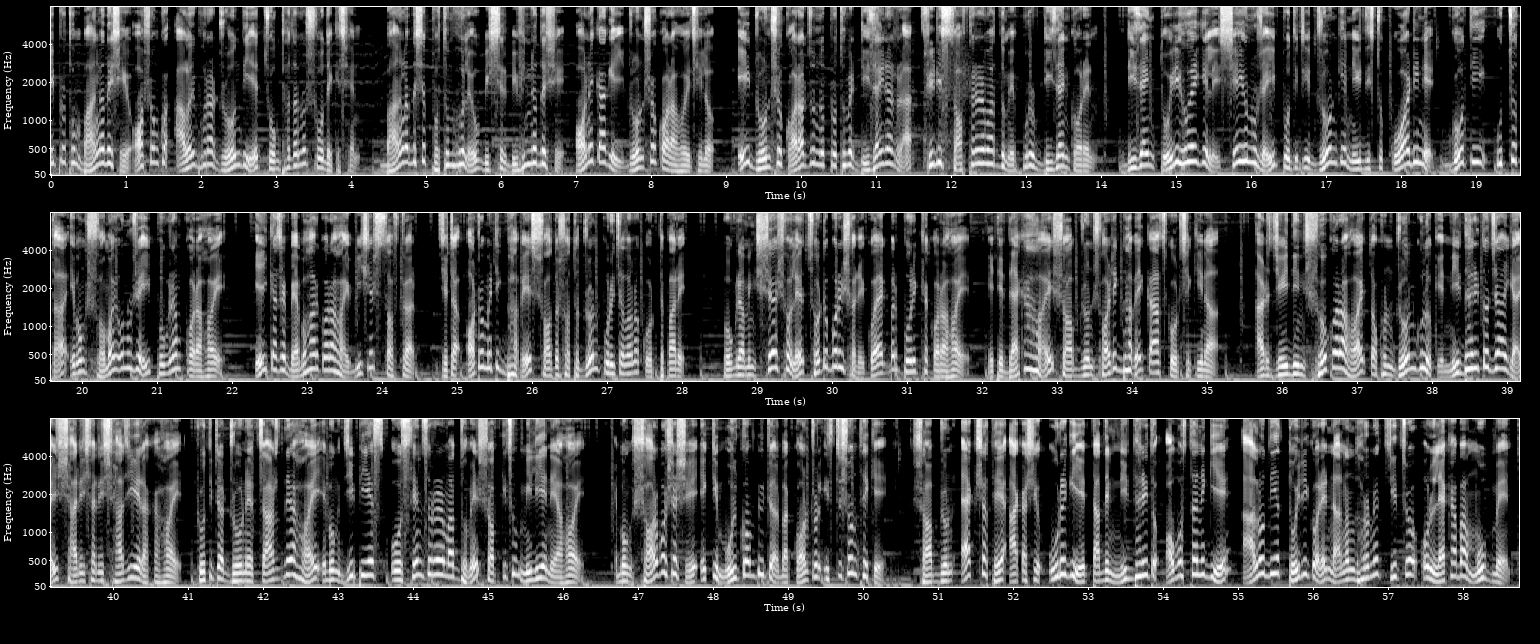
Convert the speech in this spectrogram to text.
এই প্রথম বাংলাদেশে অসংখ্য আলোয় ভরা ড্রোন দিয়ে চোখ ধাঁধানো শো দেখেছেন। বাংলাদেশে প্রথম হলেও বিশ্বের বিভিন্ন দেশে অনেক আগেই ড্রোন শো করা হয়েছিল। এই ড্রোন শো করার জন্য প্রথমে ডিজাইনাররা থ্রিডি সফটওয়্যারের মাধ্যমে পুরো ডিজাইন করেন। ডিজাইন তৈরি হয়ে গেলে সেই অনুযায়ী প্রতিটি ড্রোনকে নির্দিষ্ট কোঅর্ডিনেট গতি, উচ্চতা এবং সময় অনুযায়ী প্রোগ্রাম করা হয়। এই কাজে ব্যবহার করা হয় বিশেষ সফটওয়্যার, যেটা অটোমেটিকভাবে শত শত ড্রোন পরিচালনা করতে পারে। প্রোগ্রামিং শেষ হলে ছোট পরিসরে কয়েকবার পরীক্ষা করা হয়। এতে দেখা হয় সব ড্রোন সঠিকভাবে কাজ করছে কিনা। আর যেই দিন শো করা হয়, তখন ড্রোনগুলোকে নির্ধারিত জায়গায় সারি সারি সাজিয়ে রাখা হয়। প্রতিটা ড্রোনে চার্জ দেওয়া হয় এবং জিপিএস ও সেন্সরের মাধ্যমে সবকিছু মিলিয়ে নেওয়া হয়। এবং সর্বশেষে একটি মূল কম্পিউটার বা কন্ট্রোল স্টেশন থেকে সব ড্রোন একসাথে আকাশে উড়ে গিয়ে তাদের নির্ধারিত অবস্থানে গিয়ে আলো দিয়ে তৈরি করে নানান ধরনের চিত্র ও লেখা বা মুভমেন্ট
